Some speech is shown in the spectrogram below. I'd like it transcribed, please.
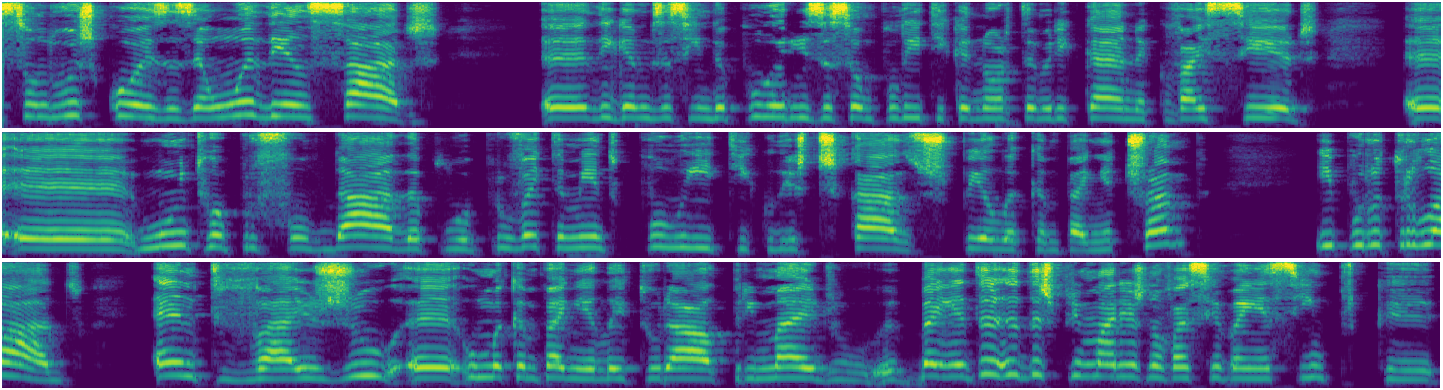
são duas coisas: é um adensar uh, digamos assim, da polarização política norte-americana que vai ser uh, uh, muito aprofundada pelo aproveitamento político destes casos pela campanha Trump, e por outro lado, antevejo uma campanha eleitoral, primeiro, bem, a das primárias não vai ser bem assim, porque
